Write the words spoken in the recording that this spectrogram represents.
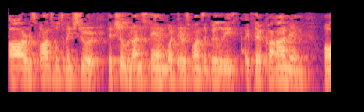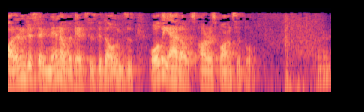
are responsible to make sure that children understand what their responsibilities, if they're Kohanim, are. They don't just say men over there, it says Gedolim. It says all the adults are responsible. Right?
